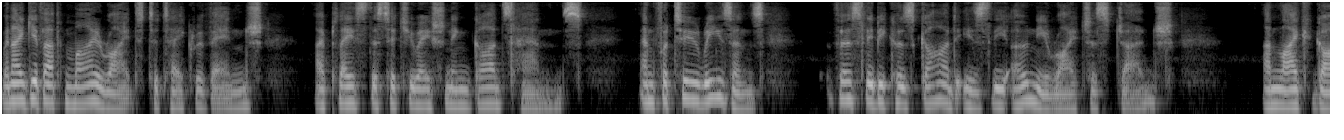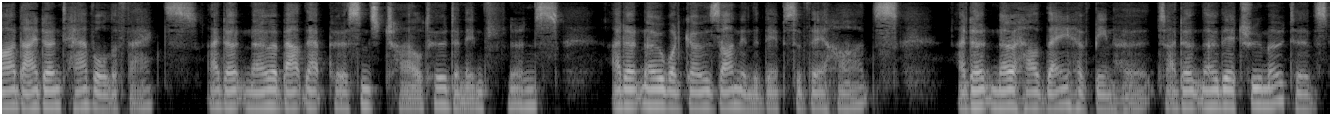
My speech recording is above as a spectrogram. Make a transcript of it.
When I give up my right to take revenge, I place the situation in God's hands, and for two reasons. Firstly, because God is the only righteous judge. Unlike God, I don't have all the facts. I don't know about that person's childhood and influence. I don't know what goes on in the depths of their hearts. I don't know how they have been hurt. I don't know their true motives.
